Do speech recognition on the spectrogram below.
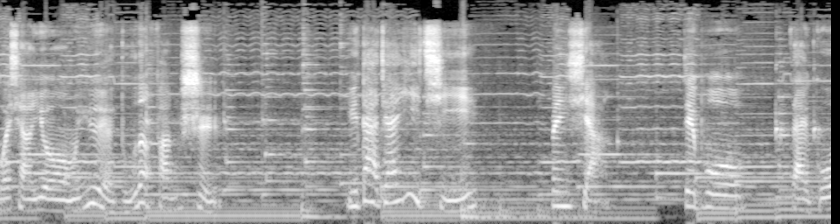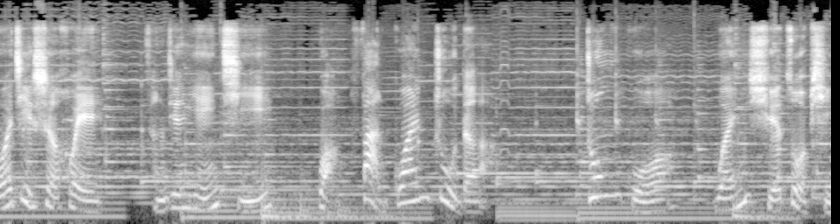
我想用阅读的方式与大家一起分享这部在国际社会曾经引起广半关注的中国文学作品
